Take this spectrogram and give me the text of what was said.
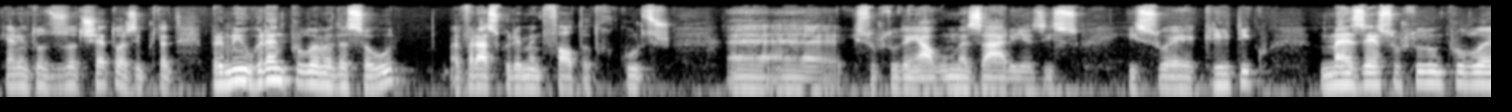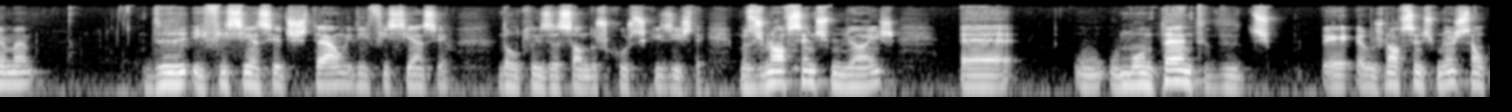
quer em todos os outros setores. E, portanto, para mim, o grande problema da saúde, haverá seguramente falta de recursos, uh, uh, e sobretudo em algumas áreas isso, isso é crítico, mas é sobretudo um problema de eficiência de gestão e de eficiência da utilização dos recursos que existem. Mas os 900 milhões, uh, o, o, montante de, de é, os 900 milhões são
